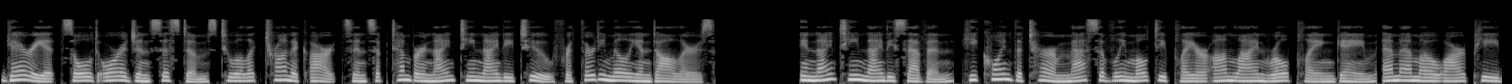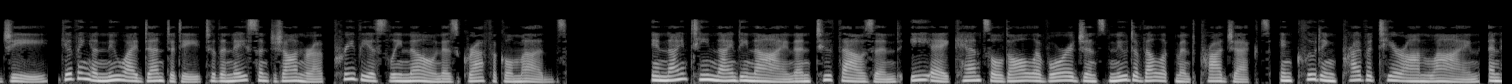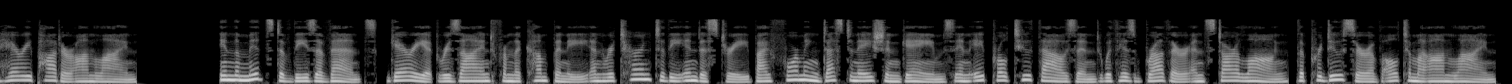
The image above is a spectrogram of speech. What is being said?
Garriott sold Origin Systems to Electronic Arts in September 1992 for $30 million. In 1997, he coined the term Massively Multiplayer Online Role-Playing Game MMORPG, giving a new identity to the nascent genre previously known as graphical MUDs. In 1999 and 2000, EA cancelled all of Origin's new development projects, including Privateer Online, and Harry Potter Online. In the midst of these events, Garriott resigned from the company and returned to the industry by forming Destination Games in April 2000 with his brother and Starr Long, the producer of Ultima Online.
